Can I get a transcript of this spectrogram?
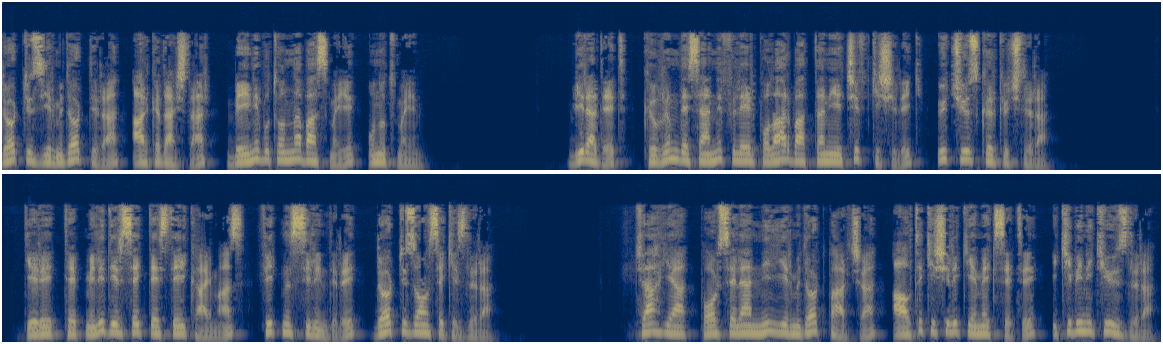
424 lira. Arkadaşlar, beğeni butonuna basmayı unutmayın. 1 adet, kıvrım desenli flare polar battaniye çift kişilik, 343 lira. Geri, tepmeli dirsek desteği kaymaz, fitness silindiri, 418 lira. Kahya, porselen Nil 24 parça, 6 kişilik yemek seti, 2200 lira.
